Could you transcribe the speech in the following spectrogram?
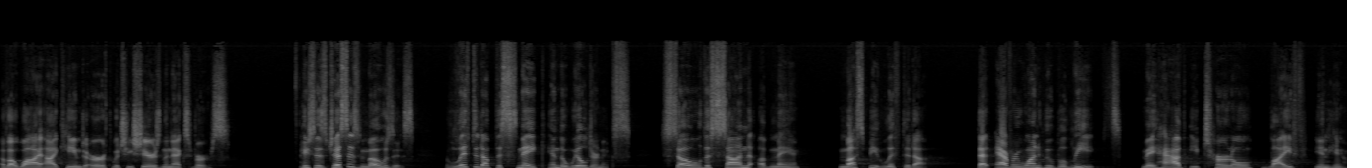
about why I came to earth, which he shares in the next verse. He says, Just as Moses lifted up the snake in the wilderness, so the Son of Man must be lifted up, that everyone who believes may have eternal life in him.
